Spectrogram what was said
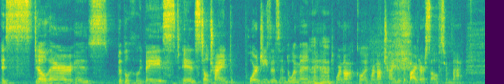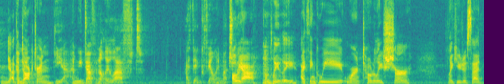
is still there, is biblically based, is still trying to pour Jesus into women, and we're not going, we're not trying to divide ourselves from that. Yeah, the And we- doctrine. Yeah, and we definitely left. I think feeling much. Oh better. yeah, completely. I think we weren't totally sure, like you just said,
